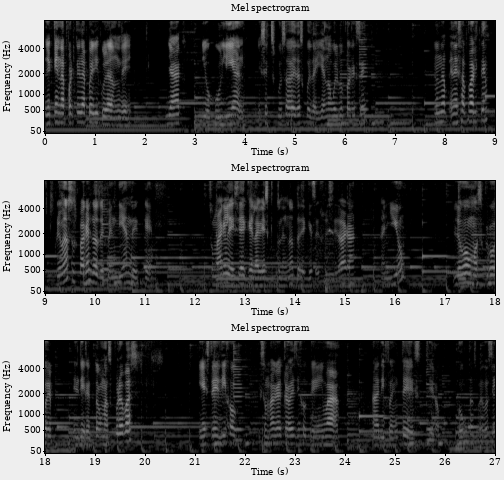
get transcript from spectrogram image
Ya que en la parte de la película donde Jack, y Julián, es expulsado de la escuela y ya no vuelve a aparecer, en, esa parte, primero sus padres los defendían de que su madre le decía que le había escrito una nota de que se suicidara, Luego mostró el, director más pruebas y este dijo, y su madre otra vez dijo que iba a diferentes terapeutas o algo así.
